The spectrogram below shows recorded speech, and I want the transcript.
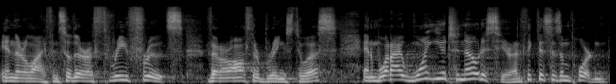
in their life. And so there are three fruits that our author brings to us. And what I want you to notice here, I think this is important,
